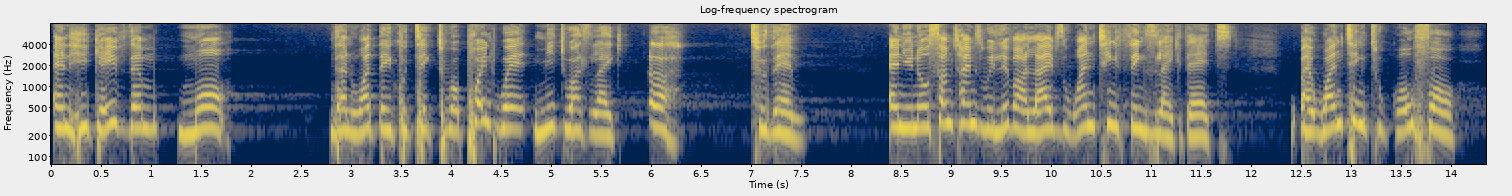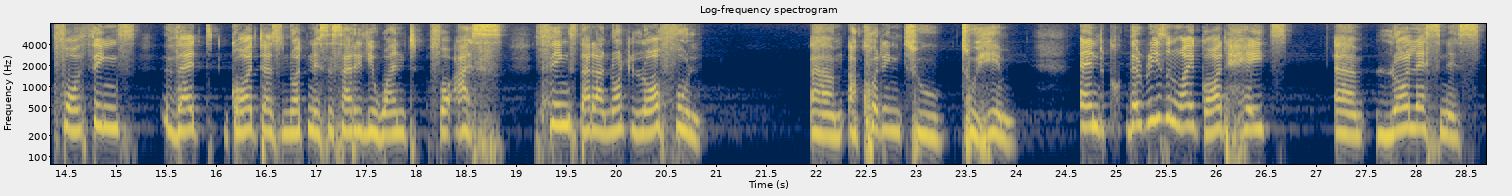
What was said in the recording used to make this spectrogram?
And he gave them more than what they could take to a point where meat was like, ugh, to them. And you know, sometimes we live our lives wanting things like that by wanting to go for, for things that God does not necessarily want for us, things that are not lawful um, according to, to Him. And the reason why God hates um, lawlessness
